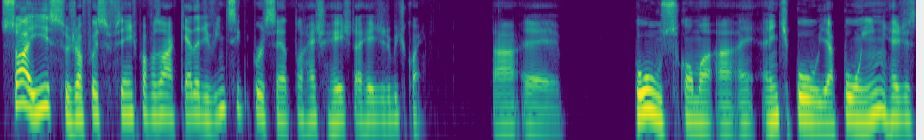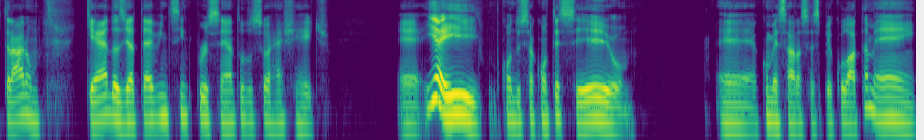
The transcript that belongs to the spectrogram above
só isso já foi suficiente para fazer uma queda de 25% no hash rate da rede do Bitcoin. Tá? É, pools como a, a a Antpool e a Poolin registraram quedas de até 25% do seu hash rate. É, e aí, quando isso aconteceu, é, começaram a se especular também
